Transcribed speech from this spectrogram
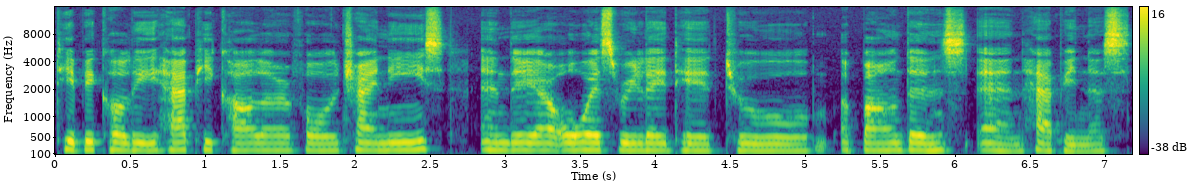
typically happy color for Chinese, and they are always related to abundance and happiness.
